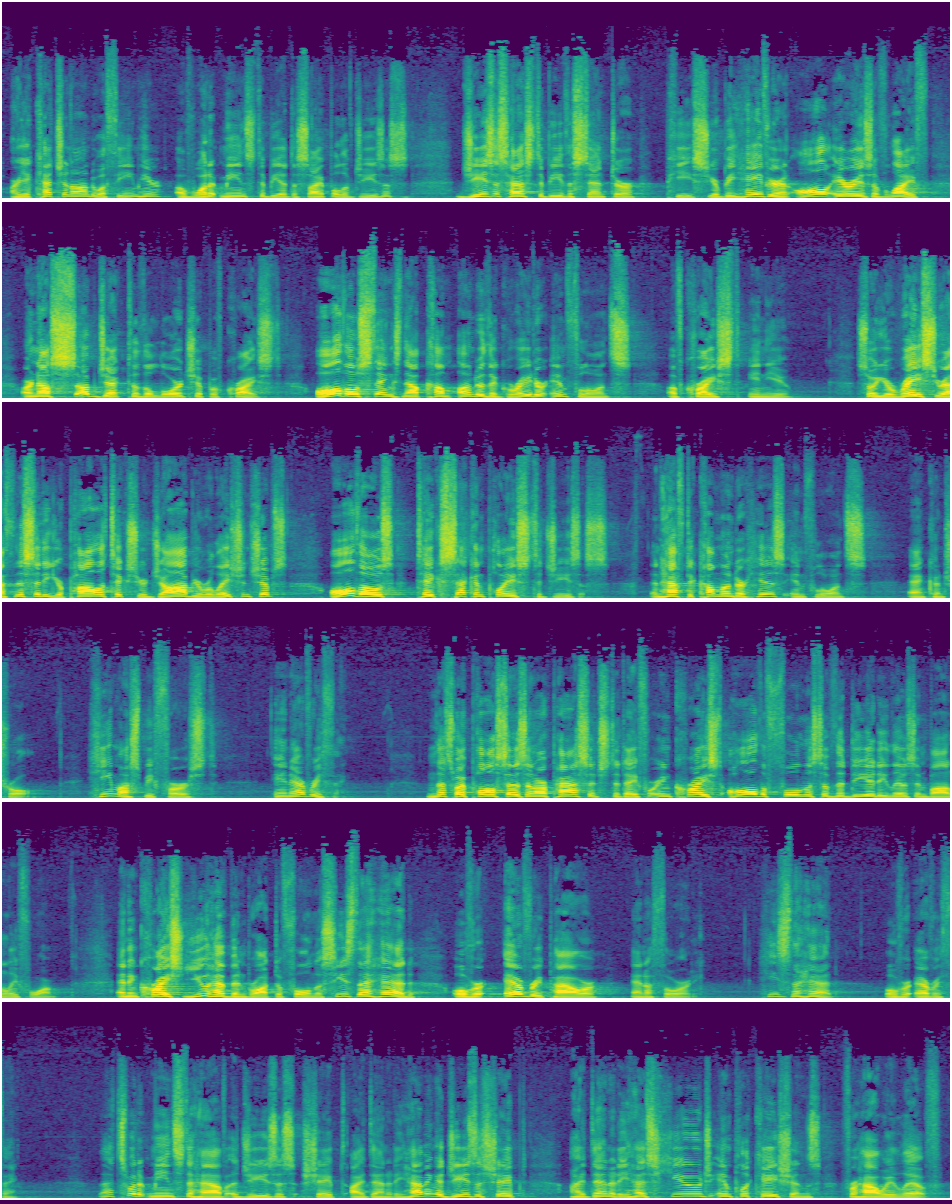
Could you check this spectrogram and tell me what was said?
Are you catching on to a theme here of what it means to be a disciple of Jesus? Jesus has to be the center piece. Your behavior in all areas of life are now subject to the lordship of Christ. All those things now come under the greater influence of Christ in you. So, your race, your ethnicity, your politics, your job, your relationships, all those take second place to Jesus and have to come under his influence and control. He must be first in everything. And that's why Paul says in our passage today For in Christ all the fullness of the deity lives in bodily form. And in Christ you have been brought to fullness. He's the head over every power and authority. He's the head over everything. That's what it means to have a Jesus shaped identity. Having a Jesus shaped identity has huge implications for how we live.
